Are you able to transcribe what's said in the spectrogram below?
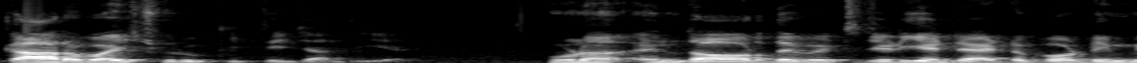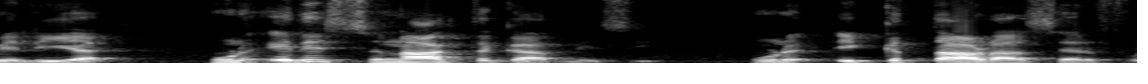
ਕਾਰਵਾਈ ਸ਼ੁਰੂ ਕੀਤੀ ਜਾਂਦੀ ਹੈ। ਹੁਣ ਇੰਦੌਰ ਦੇ ਵਿੱਚ ਜਿਹੜੀ ਇਹ ਡੈੱਡ ਬੋਡੀ ਮਿਲੀ ਹੈ, ਹੁਣ ਇਹਦੀ ਸ਼ਨਾਖਤ ਕਰਨੀ ਸੀ। ਹੁਣ ਇੱਕ ਧਾੜਾ ਸਿਰਫ,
